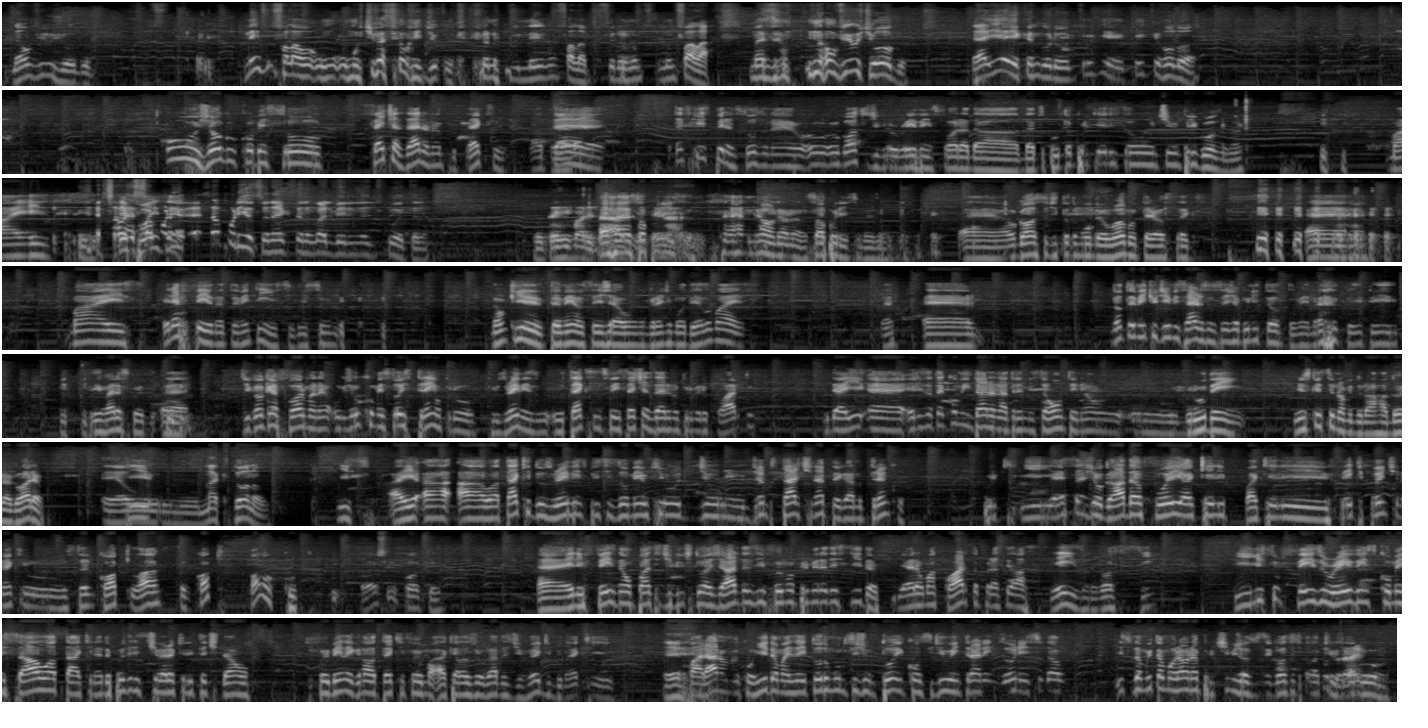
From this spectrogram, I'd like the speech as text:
Não vi o jogo. Nem vou falar, o, o motivo é ser ridículo, que eu nem, nem vou falar, prefiro não, não falar. Mas eu não vi o jogo. É, e aí, canguru, o que, que, que, que rolou? O jogo começou 7 a 0 né, pro Texas. Até, é. Até fiquei esperançoso, né? Eu, eu, gosto de ver o Ravens fora da, da disputa porque eles são um time perigoso, né? Mas é só, depois. É só, por, é só, por, isso, né, que você não gosta de ver ele na disputa, né? Não tem rivalidade. Ah, é só por isso. não, não, não, só por isso mesmo. É, eu gosto de todo mundo, eu amo o Terrell Suggs. É, mas ele é feio, né? Também tem isso. Isso. Não que também eu seja um grande modelo, mas. É... Não também que o James Harrison seja bonitão também, né? Tem, tem, tem várias coisas. É... De qualquer forma, né? O jogo começou estranho pro, pros Ravens. O Texans fez 7 a 0 no primeiro quarto. E daí, é, eles até comentaram na transmissão ontem, né? O, o Gruden. Eu esqueci o nome do narrador agora. É que... o McDonald. Isso. Aí a, a, o ataque dos Ravens precisou meio que o, de um jump start, né? Pegar no tranco. Porque, e essa jogada foi aquele, aquele fake punch, né? Que o Sancock lá. Sancock? Fala o Cook. Eu acho que é Cook. É, ele fez né, um passe de 22 jardas e foi uma primeira descida. E era uma quarta para, sei lá, 6, um negócio assim. E isso fez o Ravens começar o ataque, né? Depois eles tiveram aquele touchdown que foi bem legal, até que foi uma, aquelas jogadas de rugby, né? Que É. Pararam na corrida, mas aí todo mundo se juntou e conseguiu entrar na endzone. Isso dá, isso dá muita moral, né, pro time. Já você gosta de falar que o jogo.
